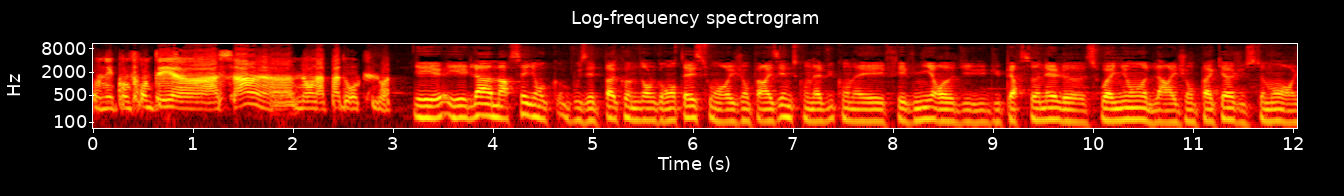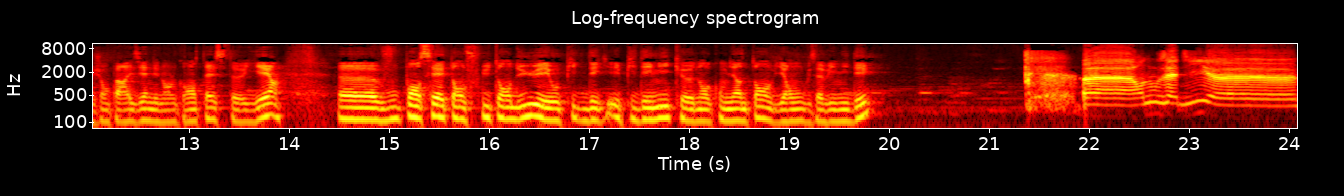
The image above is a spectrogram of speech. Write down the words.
on est confronté à ça, mais on n'a pas de recul. Ouais. Et, et, là, à Marseille, vous n'êtes pas comme dans le Grand Est ou en région parisienne, parce qu'on a vu qu'on avait fait venir du, du, personnel soignant de la région PACA, justement en région parisienne et dans le Grand Est hier. Euh, vous pensez être en flux tendu et au pic épidémique euh, dans combien de temps environ Vous avez une idée? Euh, On nous a dit euh,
